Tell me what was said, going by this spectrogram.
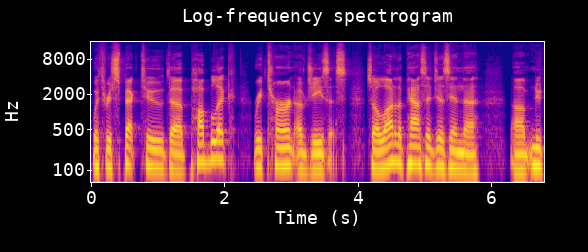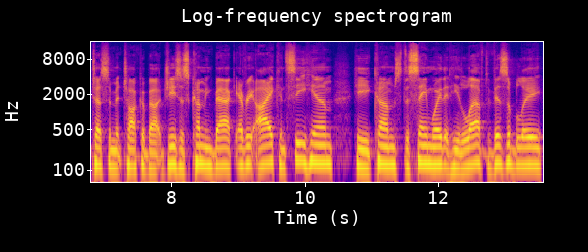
with respect to the public return of Jesus? So a lot of the passages in the uh, New Testament talk about Jesus coming back. Every eye can see him. He comes the same way that he left visibly.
